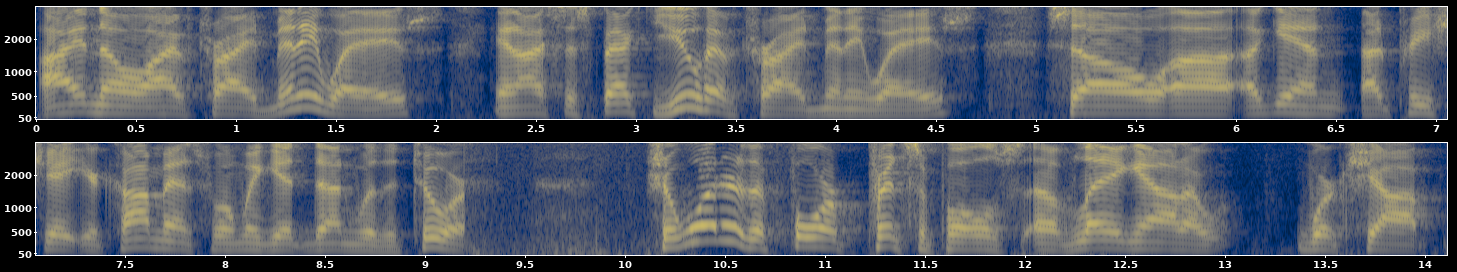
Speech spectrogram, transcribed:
I know I've tried many ways, and I suspect you have tried many ways. So uh, again, I appreciate your comments when we get done with the tour. So what are the four principles of laying out a workshop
